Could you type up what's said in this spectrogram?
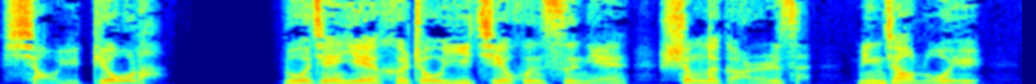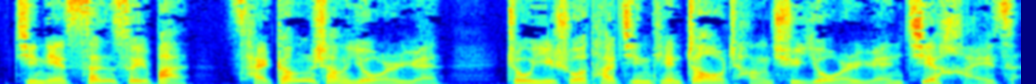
小玉丢了。”罗建业和周姨结婚四年，生了个儿子，名叫罗玉，今年三岁半，才刚上幼儿园。周姨说她今天照常去幼儿园接孩子，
